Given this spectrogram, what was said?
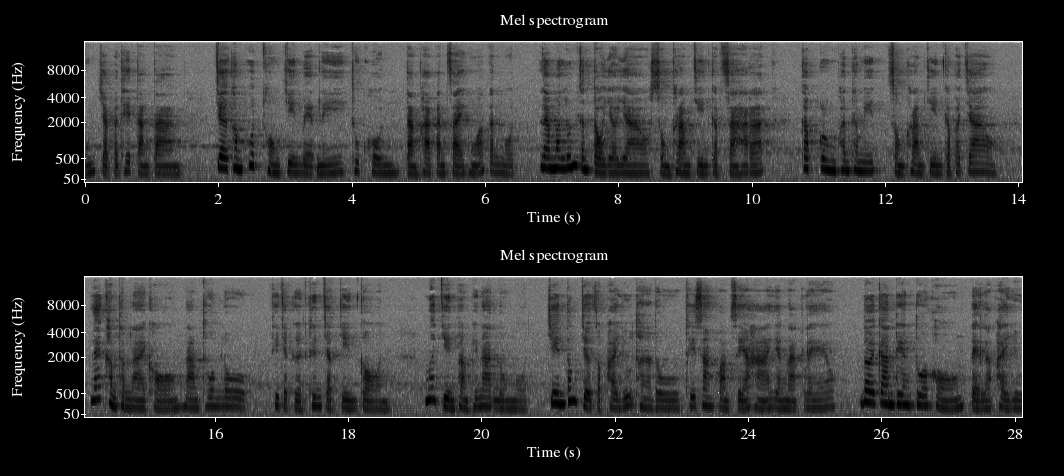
งจากประเทศต่างๆ เจอคำพูดของจีนแบบนี้ทุกคนต่างพากันใส่หัวกันหมด แล้วมาลุ้นกันต่อยาวๆ สงครามจีนกับสหรัฐ กับกลุ่มพันธมิตร สงครามจีนกับพระเจ้า และคำทำนายของน้ำท่วมโลกที่จะเกิดขึ้นจากจีนก่อน เมื่อจีนพังพินาศลงหมด จีนต้องเจอกับพายุทอร์นาโดที่สร้างความเสียหายอย่างหนักแล้ว โดยการเรียงตัวของแต่ละพายุ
